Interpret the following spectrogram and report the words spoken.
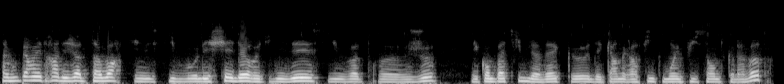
ça vous permettra déjà de savoir si, les shaders utilisés, si votre euh, jeu est compatible avec euh, des cartes graphiques moins puissantes que la vôtre.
